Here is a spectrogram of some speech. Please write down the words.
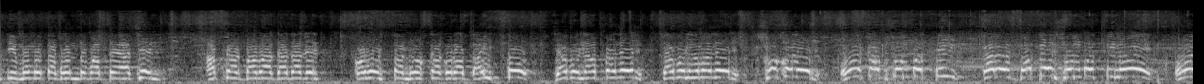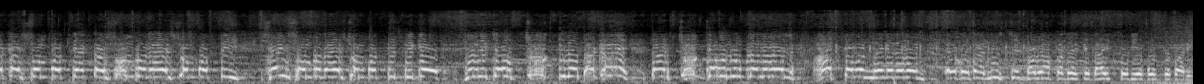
মুখ্যমন্ত্রী মমতা বন্দ্যোপাধ্যায় আছেন, আপনার বাবা দাদাদের অবস্থান রক্ষা করার দায়িত্ব, যেমন আপনাদের, তেমন আমাদের সকলের। ওয়াকাপ সম্পত্তি কারণ বাপের সম্পত্তি নয় ওয়াকাপ সম্পত্তি একটা সম্প্রদায়ের সম্পত্তি। সেই সম্প্রদায়ের সম্পত্তির দিকে যদি কেউ চোখ তুলে তাকায়, তার চোখ যেমন উপড়ে নেবেন, হাত তেমন ভেঙে দেবেন একথা নিশ্চিতভাবে আপনাদেরকে দায়িত্ব দিয়ে বলতে পারি।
